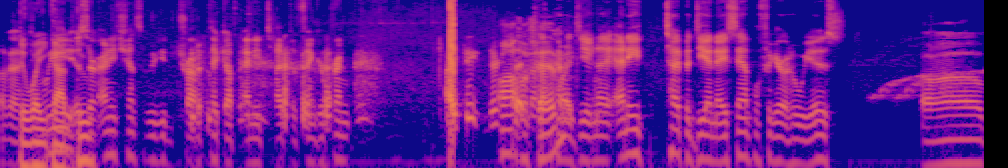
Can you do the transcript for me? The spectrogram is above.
Okay. Do what you we, gotta is do. there any chance that we could try to pick up any type of fingerprint? I think they're Off setting of up him? Kind of DNA, any type of DNA sample, figure out who he is. um.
